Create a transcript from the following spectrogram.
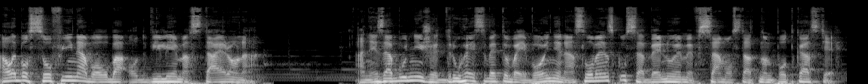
alebo Sofína voľba od Williama Styrona. A nezabudni, že druhej svetovej vojne na Slovensku sa venujeme v samostatnom podcaste.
